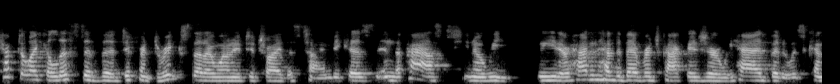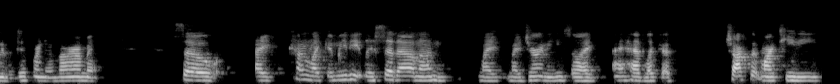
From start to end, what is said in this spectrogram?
kept like a list of the different drinks that I wanted to try this time because in the past, you know, we we either hadn't had the beverage package or we had, but it was kind of a different environment. So I kind of like immediately set out on my my journey. So I I had like a chocolate martini,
